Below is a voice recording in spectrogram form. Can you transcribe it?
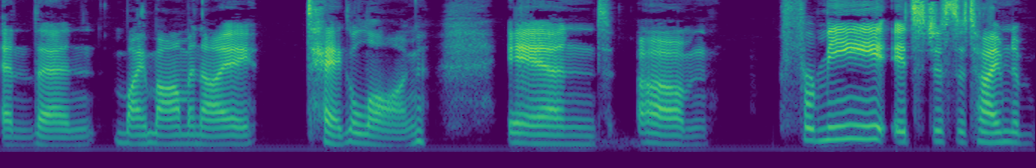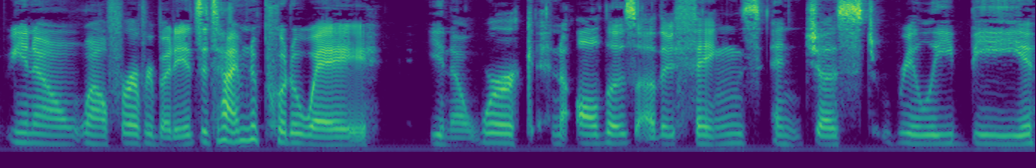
and then my mom and I tag along. And um, for me, it's just a time to, you know, well, for everybody, it's a time to put away, you know, work and all those other things and just really be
